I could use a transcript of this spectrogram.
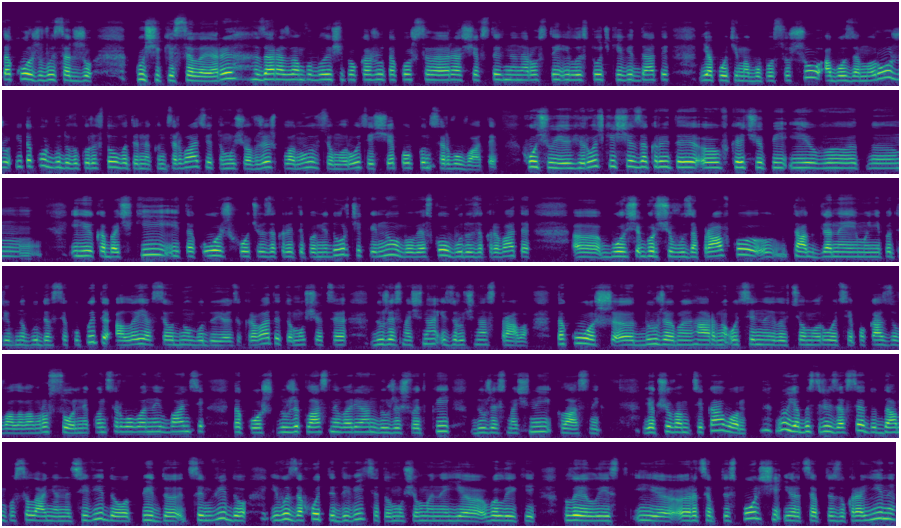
Також висаджу кущики селери. Зараз вам поближче покажу. Також селера ще встигне нарости і листочки віддати. Я потім або посушу, або заморожу, і також буду використовувати на консервацію, тому що вже ж планую в цьому році ще поконсервувати. Хочу і огірочки ще закрити е, в кетчупі, і в ем, і кабачки, і також хочу закрити помідорчики. Ну обов'язково буду закривати е, борщ, борщову заправку. Так, для неї мені потрібно буде все купити, але я все одно буду її закривати, тому що це дуже смачна і зручна страва. Також е, дуже ми гарно оцінили в цьому році. Показувала вам розсольник консервований в банці. Також дуже класний варіант, дуже швидкий, дуже смачний, класний. Якщо вам цікаво, ну я швидше за все додам посилання на ці відео під е, цим відео, і ви заходьте, дивіться, тому що в мене є великий плейлист і рецепти з Польщі, і рецепти з України.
